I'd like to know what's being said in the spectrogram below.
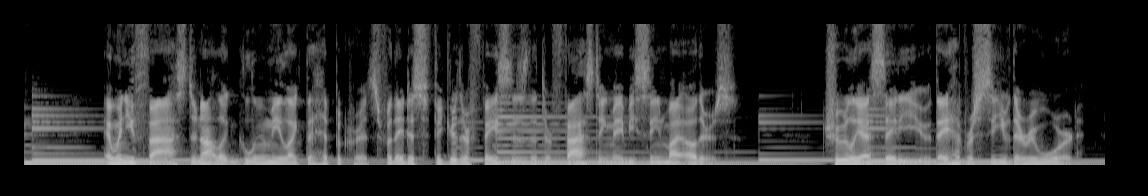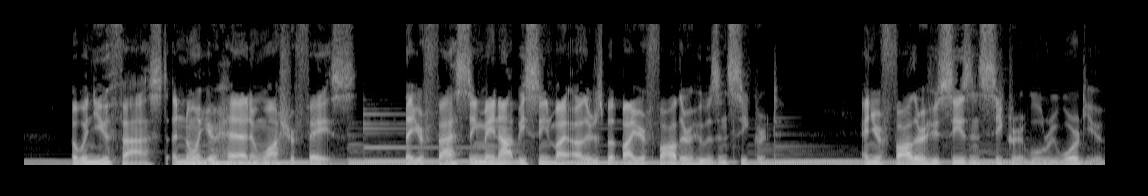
And when you fast, do not look gloomy like the hypocrites, for they disfigure their faces that their fasting may be seen by others. Truly, I say to you, they have received their reward. But when you fast, anoint your head and wash your face that your fasting may not be seen by others, but by your Father who is in secret. And your Father who sees in secret will reward you.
